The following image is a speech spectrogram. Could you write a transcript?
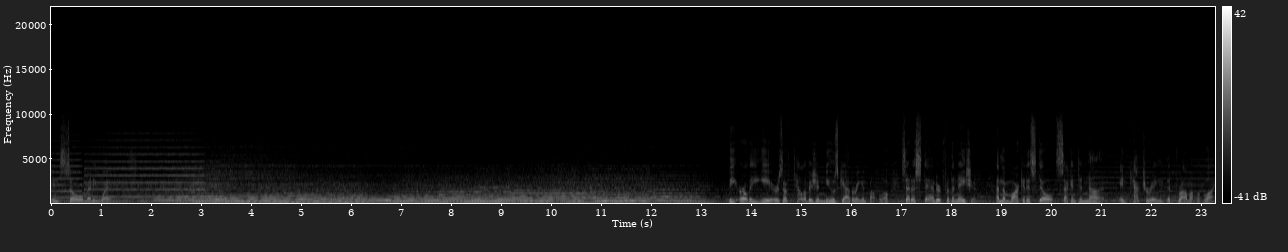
in so many ways. The early years of television news gathering in Buffalo set a standard for the nation, and the market is still second to none in capturing the drama of life.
